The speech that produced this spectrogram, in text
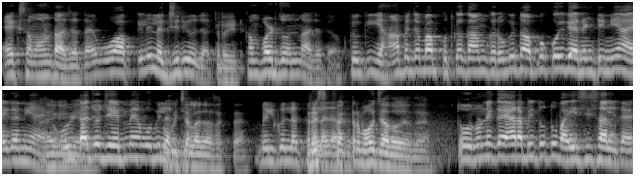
एक्स अमाउंट आ जाता है वो आपके लिए लग्जरी हो जाती है। कंफर्ट जोन में आ जाते हो क्योंकि यहाँ पे जब आप खुद का काम करोगे तो आपको कोई गारंटी नहीं आएगा नहीं आएगा। उल्टा। जो जेब में है वो भी वो लग भी चला जा सकता है। बिल्कुल लग रिस्क फैक्टर बहुत ज़्यादा हो जाता है। तो उन्होंने कहा यार अभी तो तू बाईस ही साल का है।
